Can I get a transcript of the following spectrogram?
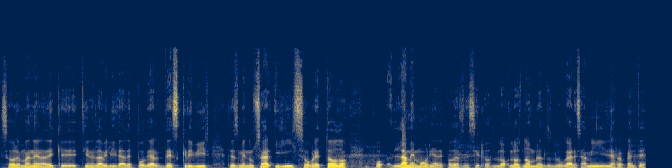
sobre manera de que tienes la habilidad de poder describir, desmenuzar y sobre todo la memoria de poder decir los, los, nombres los lugares. A mí de repente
